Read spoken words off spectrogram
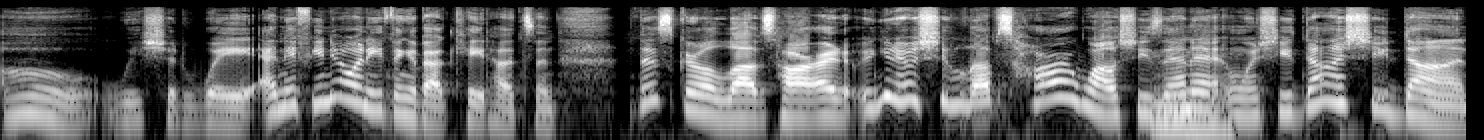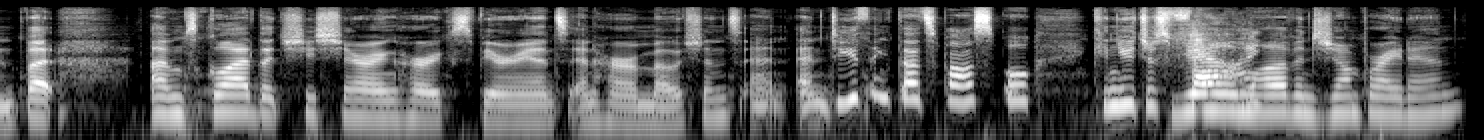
oh, we should wait. And if you know anything about Kate Hudson, this girl loves hard. You know, she loves hard while she's in it. Mm. And when she's done, she's done. But I'm glad that she's sharing her experience and her emotions. And, and do you think that's possible? Can you just Yeah, fall in I- love and jump right in?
